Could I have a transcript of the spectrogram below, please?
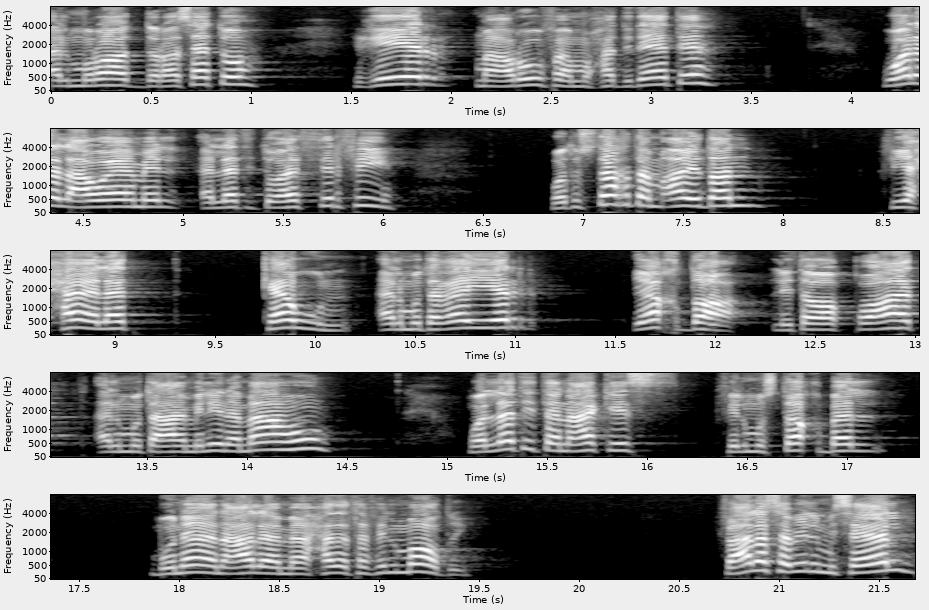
المراد دراسته غير معروفة محدداته ولا العوامل التي تؤثر فيه. وتستخدم أيضا في حالة كون المتغير يخضع لتوقعات المتعاملين معه والتي تنعكس في المستقبل بناء على ما حدث في الماضي. فعلى سبيل المثال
